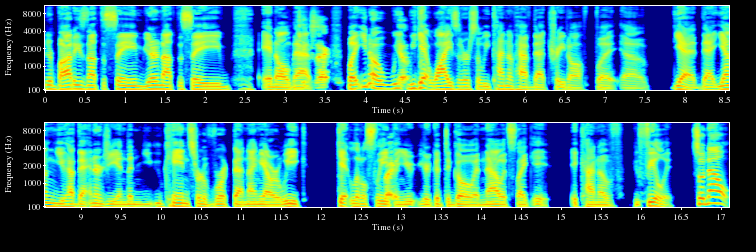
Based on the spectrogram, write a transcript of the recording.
your body's not the same, you're not the same, and all that. Exactly. But you know, we, Yep. we get wiser, so we kind of have that trade off. But uh, yeah, that young, you have that energy, and then you, you can sort of work that ninety hour week, get little sleep, Right. and you, you're good to go. And now it's like it it kind of you feel it. So now,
